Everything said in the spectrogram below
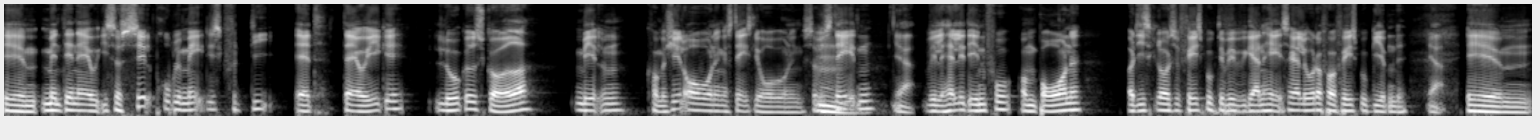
Øhm, men den er jo i sig selv problematisk, fordi at der er jo ikke lukket skodder mellem kommersiel overvågning og statslig overvågning. Så hvis mm. staten ja. vil have lidt info om borgerne, og de skriver til Facebook, det vil vi gerne have, så jeg love dig for, at Facebook giver dem det. Ja. Øhm,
